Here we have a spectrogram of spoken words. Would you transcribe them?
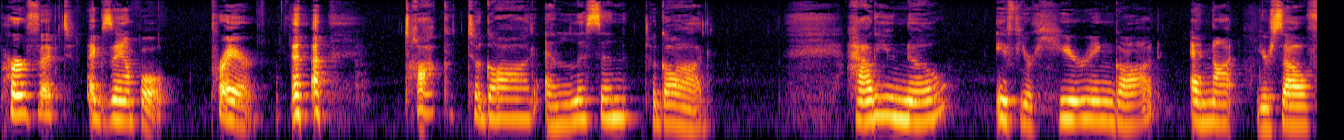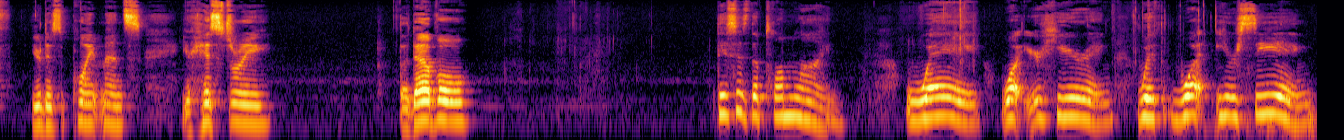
Perfect example prayer. Talk to God and listen to God. How do you know if you're hearing God and not yourself, your disappointments, your history, the devil? This is the plumb line. Weigh what you're hearing with what you're seeing.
